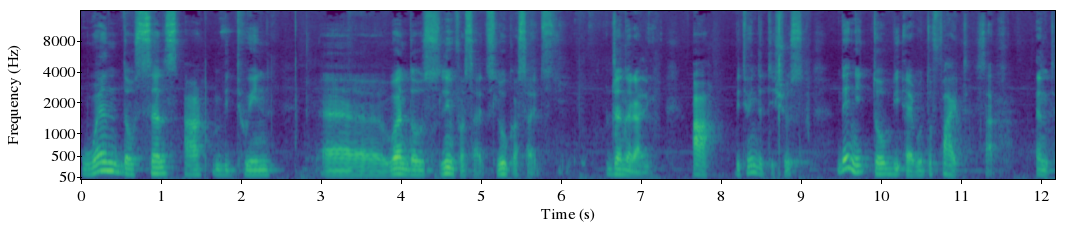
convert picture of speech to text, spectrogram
when those cells are between, when those lymphocytes, leukocytes, generally are between the tissues, they need to be able to fight something. And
